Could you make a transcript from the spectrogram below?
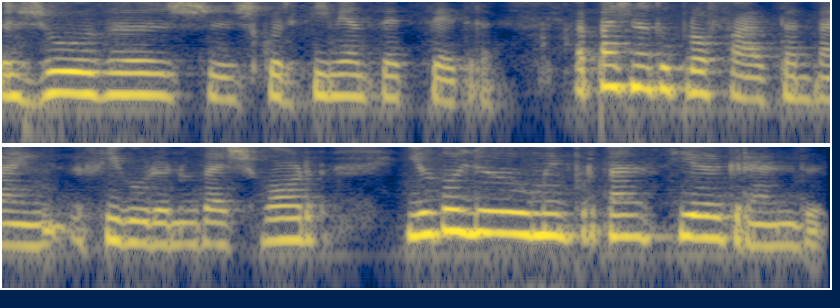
ajudas, esclarecimentos, etc. A página do profile também figura no dashboard e eu dou-lhe uma importância grande.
